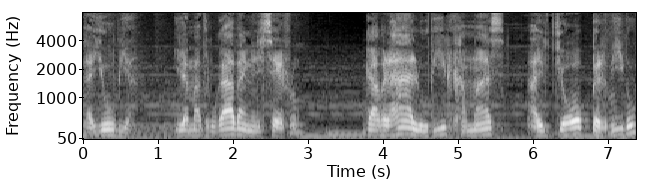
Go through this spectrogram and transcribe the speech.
la lluvia y la madrugada en el cerro. ¿Cabrá aludir jamás al yo perdido?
